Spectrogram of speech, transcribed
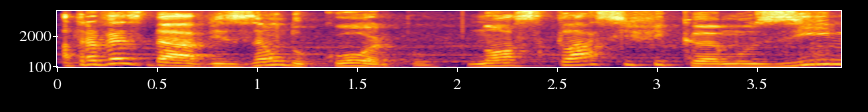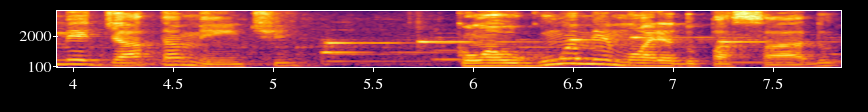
Através da visão do corpo, nós classificamos imediatamente, com alguma memória do passado,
